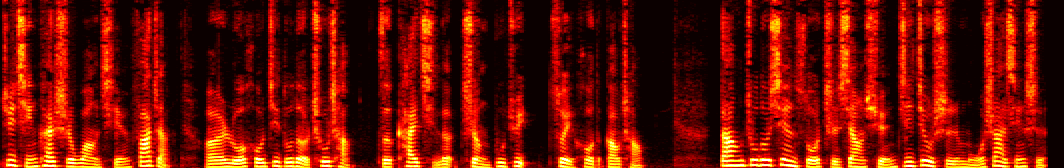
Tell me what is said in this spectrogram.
剧情开始往前发展，而罗侯基督的出场则开启了整部剧。最后的高潮，当诸多线索指向玄机就是魔煞星时，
